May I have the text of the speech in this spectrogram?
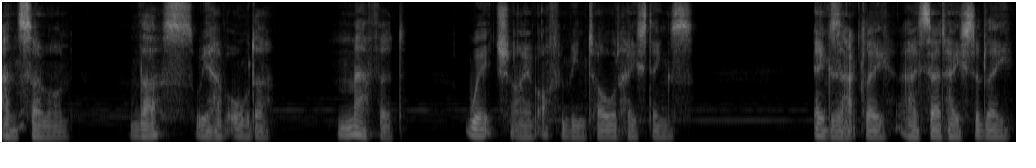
and so on. Thus we have order, method, which I have often been told, Hastings. Exactly, I said hastily,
